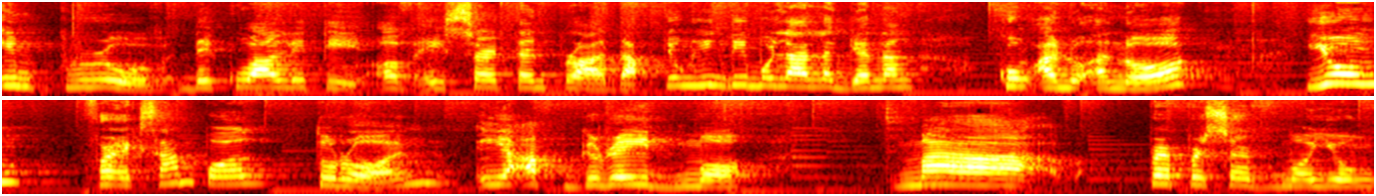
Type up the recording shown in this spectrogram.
improve the quality of a certain product, yung hindi mo lalagyan ng kung ano-ano, yung, for example, turon, i-upgrade mo, ma-preserve mo yung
